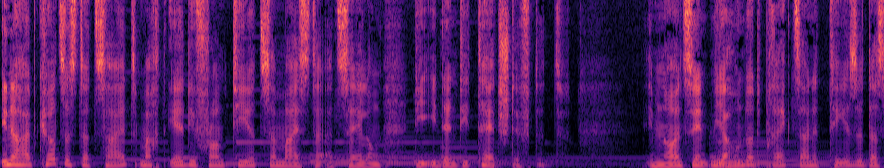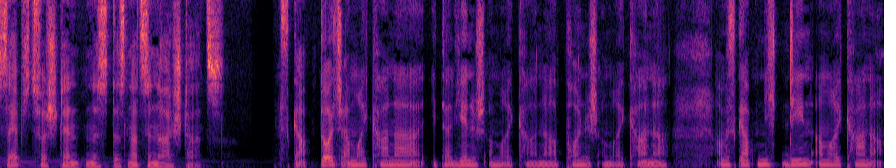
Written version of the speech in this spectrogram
innerhalb kürzester Zeit macht er die Frontier zur Meistererzählung, die Identität stiftet. Im 19. Jahrhundert prägt seine These das Selbstverständnis des Nationalstaats. Es gab Deutsch-Amerikaner, Italienisch-Amerikaner, Polnisch-Amerikaner, aber es gab nicht den Amerikaner.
